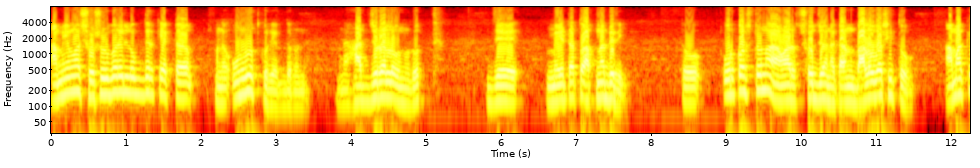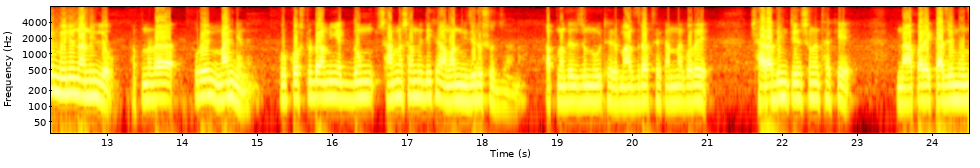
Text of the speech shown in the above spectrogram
আমি আমার শ্বশুরবাড়ির লোকদেরকে একটা মানে অনুরোধ করি এক ধরনের মানে হাত জোড়ালো অনুরোধ যে মেয়েটা তো আপনাদেরই। তো ওর কষ্ট না আমার সহ্য হয় না, কারণ ভালোবাসি তো। আমাকে মেনে না নিলেও আপনারা ওরে মানিয়ে নেন। ওর কষ্টটা আমি একদম সামনাসামনি দেখে আমার নিজেরও সহ্য হয় না। আপনাদের জন্য উঠে মাঝরাতে কান্না করে, সারাদিন টেনশনে থাকে, না পারে কাজে মন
